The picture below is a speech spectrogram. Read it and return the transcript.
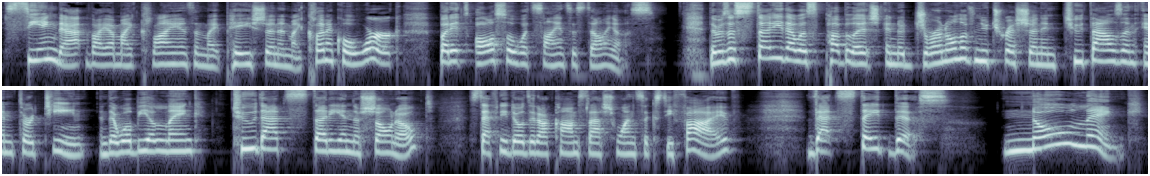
seeing that via my clients and my patient and my clinical work, but it's also what science is telling us. There was a study that was published in the Journal of Nutrition in 2013, and there will be a link to that study in the show note stephaniedodier.com slash 165 that state this no link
